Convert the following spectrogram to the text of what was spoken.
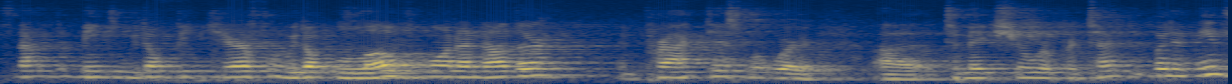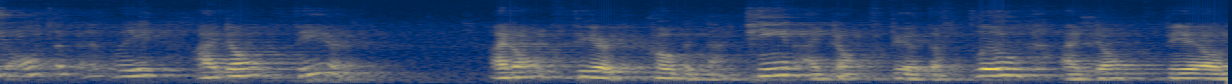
It's not that means we don't be careful, we don't love one another and practice what we're, uh, to make sure we're protected, but it means ultimately, I don't fear. I don't fear COVID 19. I don't fear the flu. I don't fear,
